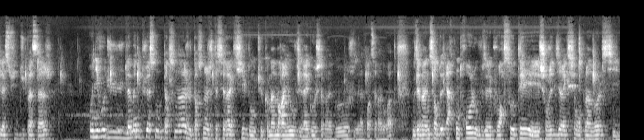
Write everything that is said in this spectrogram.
la suite du passage. Au niveau de la manipulation du personnage, le personnage est assez réactif, donc euh, comme un Mario, vous allez à gauche, ça va à gauche, vous allez à droite, ça va à droite. Vous avez une sorte de air control où vous allez pouvoir sauter et changer de direction en plein vol si,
